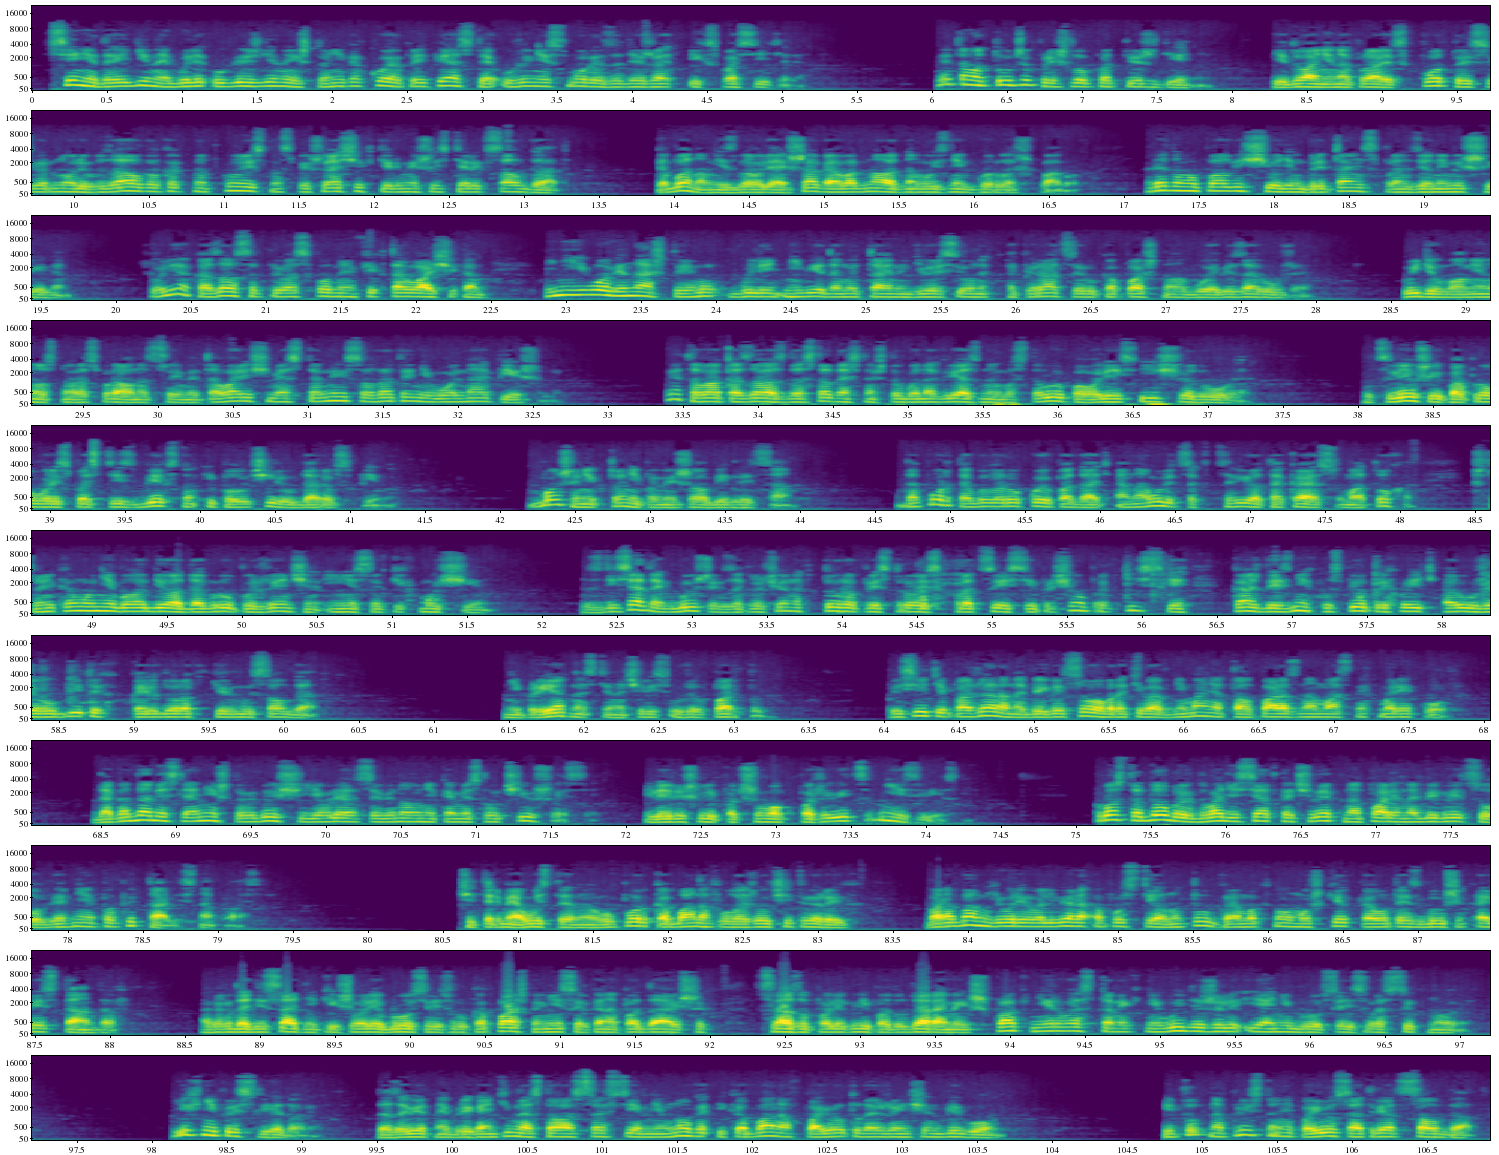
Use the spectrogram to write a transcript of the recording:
Все не до единой были убеждены, что никакое препятствие уже не сможет задержать их спасителя. Этому тут же пришло подтверждение. Едва они направились к порту и свернули в зал, как наткнулись на спешащих в тюрьме шестерых солдат. Кабанов, не сбавляя шага, вогнал одного из них в горло шпагу. Рядом упал еще один британец, пронзенный Мишелем. Шули оказался превосходным фехтовальщиком, и не его вина, что ему были неведомы тайны диверсионных операций рукопашного боя без оружия. Увидев молниеносную расправу над своими товарищами, остальные солдаты невольно опешили. Этого оказалось достаточно, чтобы на грязную мостовую повалились еще двое. Уцелевшие попробовали спастись бегством и получили удары в спину. Больше никто не помешал беглецам. До порта было рукой подать, а на улицах царила такая суматоха, что никому не было дела до группы женщин и нескольких мужчин. С десяток бывших заключенных тура пристроились к процессии, причем практически каждый из них успел прихватить оружие убитых в коридорах тюрьмы солдат. Неприятности начались уже в порту. При свете пожара на беглецов обратила внимание толпа разномастных моряков. Догадались ли они, что ведущие являются виновниками случившегося, или решили под шумок поживиться, неизвестно. Просто добрых два десятка человек напали на беглецов, вернее попытались напасть. Четырьмя выстрелами в упор Кабанов уложил четверых. Барабан его револьвера опустел, но тут громыхнул мушкет кого-то из бывших арестантов. А когда десантники и шевале бросились в рукопашную, несколько нападающих сразу полегли под ударами их шпаг, нервы остальных не выдержали, и они бросились в рассыпную. Их не преследовали. До заветной бригантины осталось совсем немного, и Кабанов повел туда женщин бегом. И тут на пристани появился отряд солдат.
